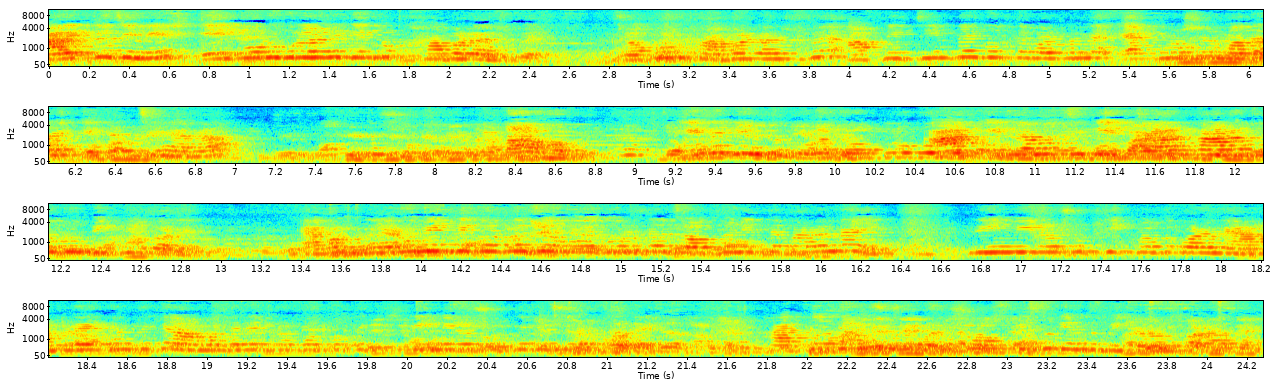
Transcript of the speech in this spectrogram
আরেকটা জিনিস এই গরুগুলোতে কিন্তু খাবার আসবে। যখন খাবার আসবে আপনি চিন্তাই করতে পারবেন না এক মাসের মাথায় এটা চেহারা কত সুন্দর। হবে। এটা কিন্তু আর এটা হচ্ছে কি যারা কারা গরু বিক্রি করে এখন গরু বিক্রি করবে যে ওই গরুটার যত্ন নিতে পারে নাই, কৃমির ওষুধ ঠিক মতো করে নাই। আমরা এখান থেকে আমাদের এই প্রকল্প থেকে কৃমির ওষুধ থেকে শুরু করে খাদ্য থেকে সবকিছু কিন্তু বিতরণ করা হয়।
